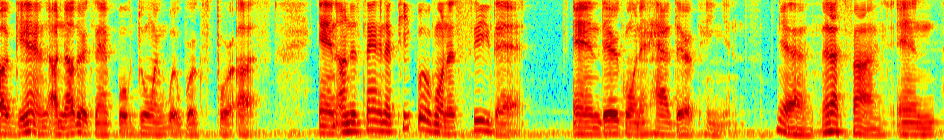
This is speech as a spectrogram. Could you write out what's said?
again another example of doing what works for us. And understanding that people are going to see that and they're going to have their opinions. Yeah, and that's fine. And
